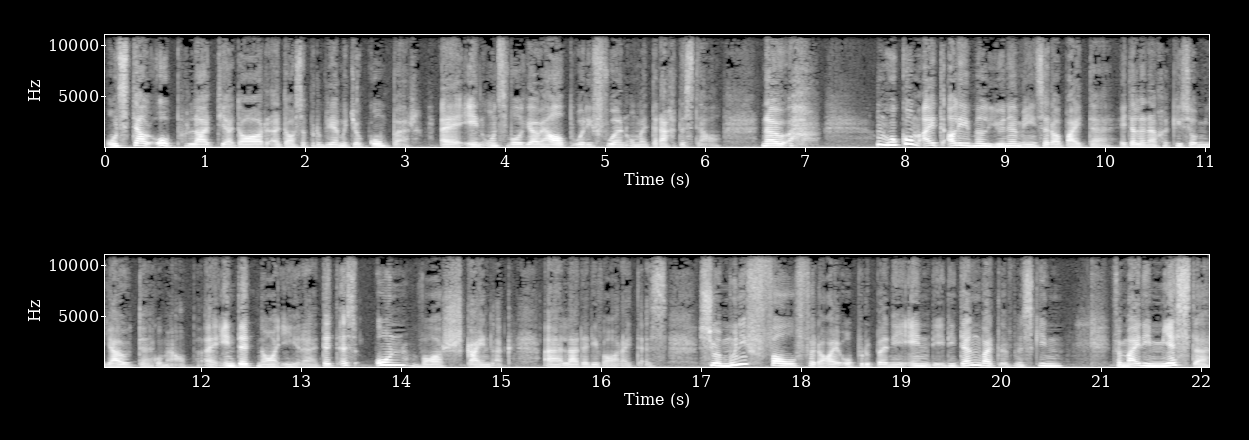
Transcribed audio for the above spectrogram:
Ons stel op dat jy daar daar's 'n probleem met jou komper uh, en ons wil jou help oor die foon om dit reg te stel. Nou Hoekom uit al die miljoene mense daar buite het hulle nou gekies om jou te kom help uh, en dit na ure. Dit is onwaarskynlik uh laat dit die waarheid is. So moenie val vir daai oproepe nie en die die ding wat miskien vir my die meeste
